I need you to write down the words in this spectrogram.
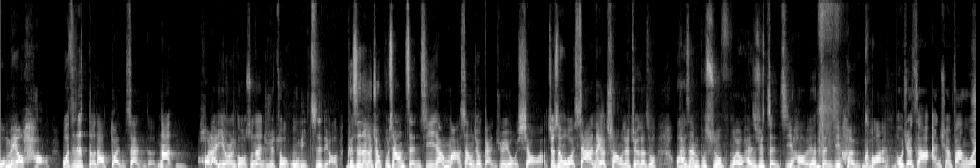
我没有好。我只是得到短暂的，那后来也有人跟我说，那你就去做物理治疗。可是那个就不像整脊一样，马上就感觉有效啊。就是我下了那个床，我就觉得说我还是很不舒服哎，我还是去整脊好了，因为整脊很快。我觉得只要安全范围，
